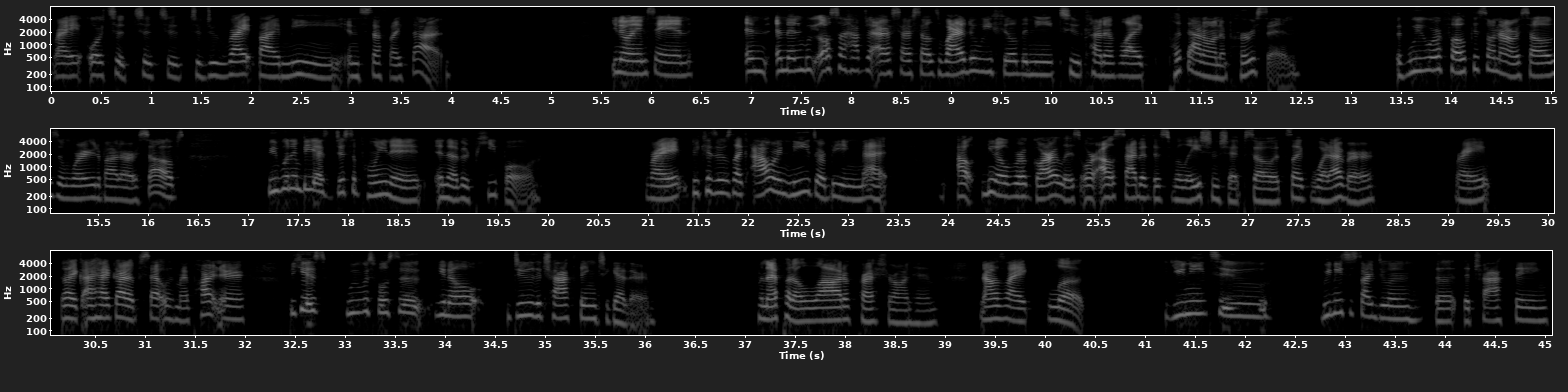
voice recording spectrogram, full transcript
right or to to to to do right by me and stuff like that you know what i'm saying and and then we also have to ask ourselves why do we feel the need to kind of like put that on a person if we were focused on ourselves and worried about ourselves, we wouldn't be as disappointed in other people. Right? Because it was like our needs are being met out, you know, regardless or outside of this relationship. So it's like whatever. Right? Like I had got upset with my partner because we were supposed to, you know, do the track thing together. And I put a lot of pressure on him. And I was like, look, you need to we need to start doing the the track thing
